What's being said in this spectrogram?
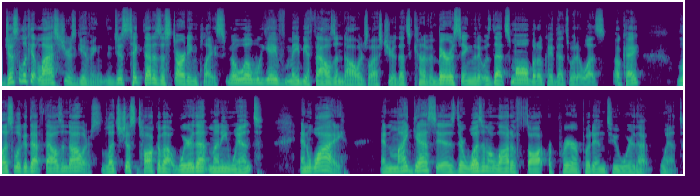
just look at last year's giving. Just take that as a starting place. Go, well, we gave maybe a thousand dollars last year. That's kind of embarrassing that it was that small, but okay, that's what it was. Okay. Let's look at that thousand dollars. Let's just talk about where that money went and why. And my guess is there wasn't a lot of thought or prayer put into where that went.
